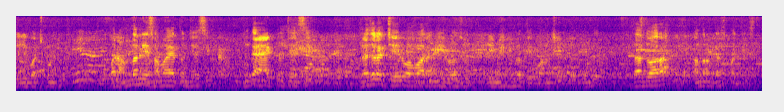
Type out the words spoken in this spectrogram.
తెలియపరచుకుంటూ మరి అందరినీ సమాయత్తం చేసి ఇంకా యాక్టివ్ చేసి ప్రజలకు చేరువవ్వాలని ఈరోజు ఈ మీటింగ్లో తీర్మానం చేయడం జరిగింది. దాని ద్వారా అందరం కలిసి పనిచేస్తాం.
